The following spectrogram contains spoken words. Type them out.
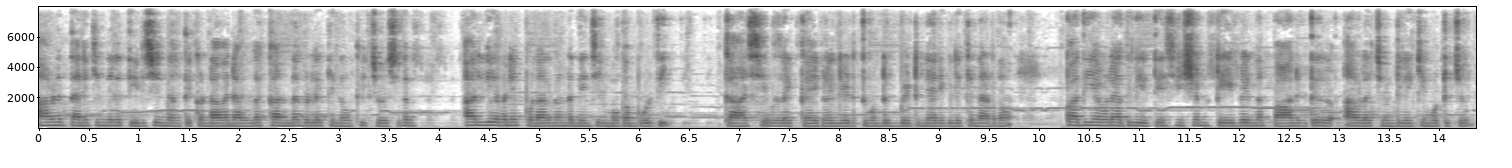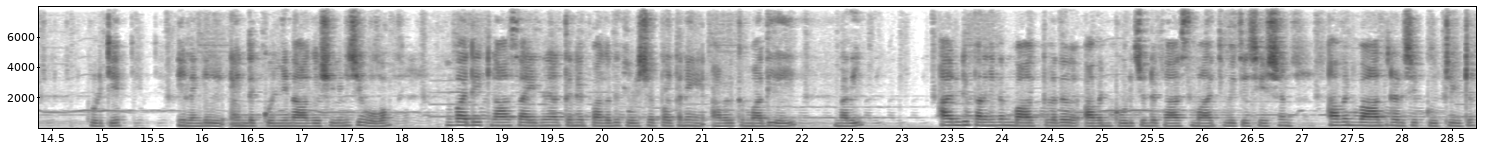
അവൾ തനിക്ക് ഇന്നലെ തിരിച്ചു നിർത്തിക്കൊണ്ട് അവൻ അവളുടെ കണ്ണുകളിലേക്ക് നോക്കി ചോദിച്ചതും അല്ലി അവനെ പുണർന്നുകൊണ്ട് നെഞ്ചിൽ മുഖം പൂഴ്ത്തി കാശി അവളെ കൈകളിൽ എടുത്തുകൊണ്ട് ബെഡിനരികിലേക്ക് നടന്നു. പതി അവളെ അതിലിരുത്തിയ ശേഷം ടേബിളിൽ നിന്ന് പാലെടുത്ത് അവളെ ചുണ്ടിലേക്ക് മുട്ടിച്ചു. കുടിക്ക്. ഇല്ലെങ്കിൽ എന്റെ കുഞ്ഞിന് ആകർഷിച്ചു പോകും. വലിയ ക്ലാസ് ആയതിനാൽ തന്നെ പകുതി കുഴിച്ചപ്പോൾ തന്നെ അവൾക്ക് മതിയായി. മതി. അല്ലി പറഞ്ഞതും ബാക്കിയുള്ളത് അവൻ കുടിച്ചുകൊണ്ട് ഗ്ലാസ് മാറ്റിവെച്ച ശേഷം അവൻ വാതിലടച്ച് കുറ്റിയിട്ട്.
